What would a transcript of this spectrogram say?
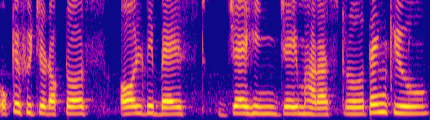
okay future doctors all the best जय हिंद जय महाराष्ट्र थँक्यू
